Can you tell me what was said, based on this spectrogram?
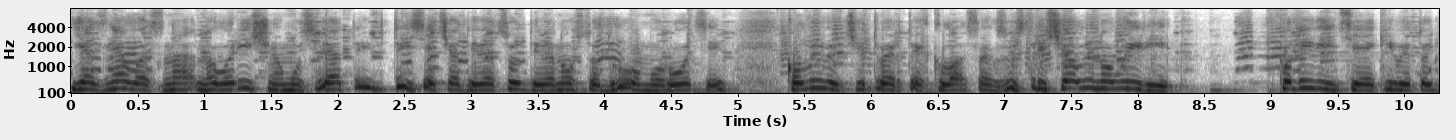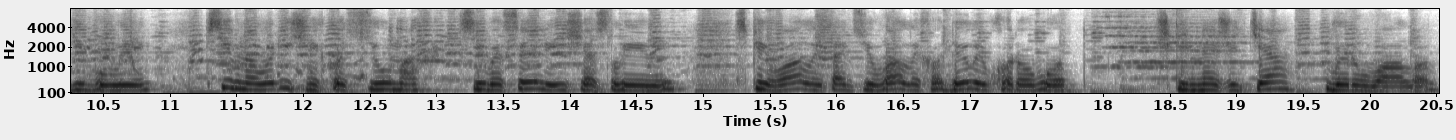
я зняв вас на новорічному святі в 1992 році, коли ви в четвертих класах зустрічали Новий рік. Подивіться, які ви тоді були. Всі в новорічних костюмах, всі веселі і щасливі. Співали, танцювали, ходили в хоровод. Шкільне життя вирувало.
